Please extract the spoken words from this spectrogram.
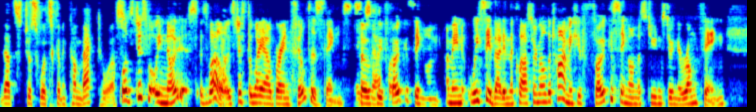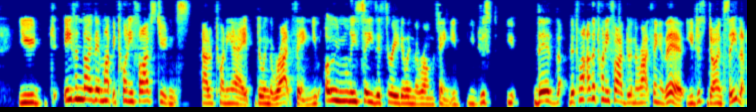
that's just what's going to come back to us. Well, it's just what we notice as well. Yeah. It's just the way our brain filters things. So if we're focusing on, I mean, we see that in the classroom all the time. If you're focusing on the students doing the wrong thing, you, even though there might be 25 students out of 28 doing the right thing, you only see the three doing the wrong thing. You, you just, you, they're the, the tw- other 25 doing the right thing are there. You just don't see them.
